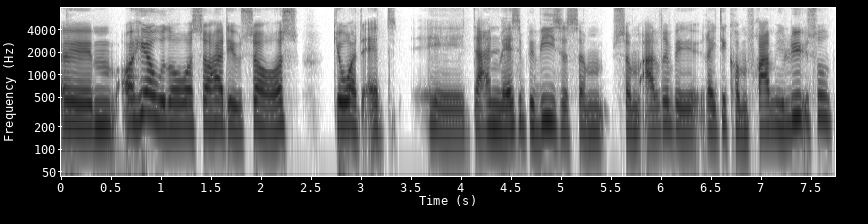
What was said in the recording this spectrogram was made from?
Øhm, og herudover så har det jo så også gjort, at øh, der er en masse beviser, som, som aldrig vil rigtig komme frem i lyset,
